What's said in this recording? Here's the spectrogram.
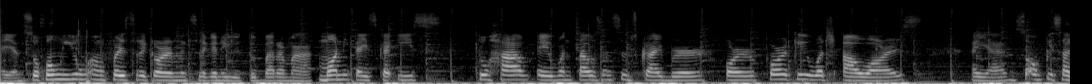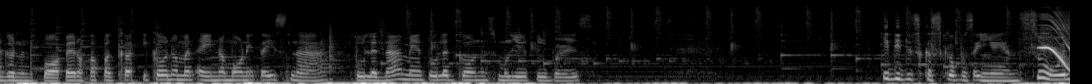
Ayan. So, kung yung ang first requirements talaga ng YouTube para ma-monetize ka is to have a 1,000 subscriber or 4K watch hours. Ayan. So, umpisa ganun po. Pero kapag ka, ikaw naman ay na-monetize na, tulad namin, tulad ko ng small YouTubers, i-discuss ko po sa inyo yan soon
